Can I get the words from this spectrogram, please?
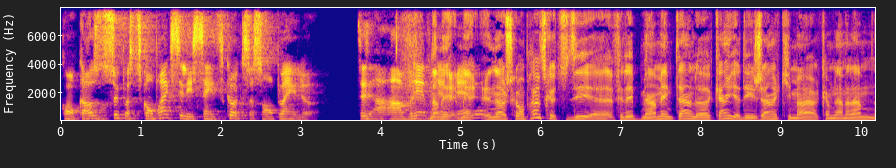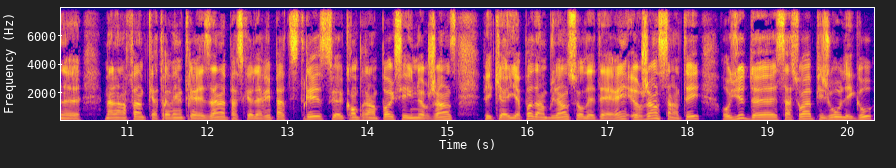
qu'on casse du sucre parce que tu comprends que c'est les syndicats qui se sont plaints, là. Tu sais, en, en vrai, Non, vrai, mais, vrai, mais non, je comprends ce que tu dis, euh, Philippe, mais en même temps, là, quand il y a des gens qui meurent, comme la madame euh, Malenfant de 93 ans, parce que la répartitrice euh, comprend pas que c'est une urgence et qu'il n'y a pas d'ambulance sur le terrain, Urgence Santé, au lieu de s'asseoir puis jouer au Lego,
